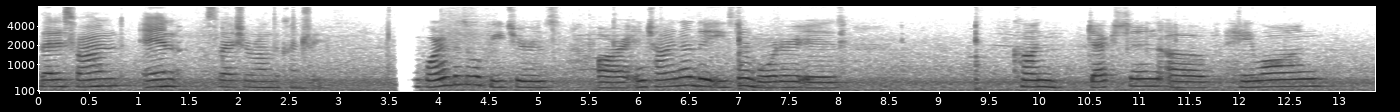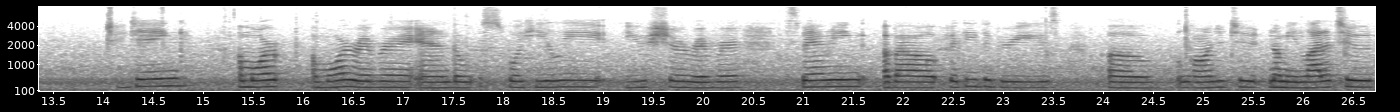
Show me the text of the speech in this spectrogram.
That is found in slash around the country. Important physical features are in China, the eastern border is conjunction of Heilong, Jing, Amur, Amur River, and the Swahili Yusha River, spanning about 50 degrees of longitude, no, I mean latitude,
